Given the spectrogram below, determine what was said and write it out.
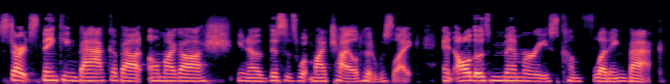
starts thinking back about oh my gosh you know this is what my childhood was like. And all those memories come flooding back.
